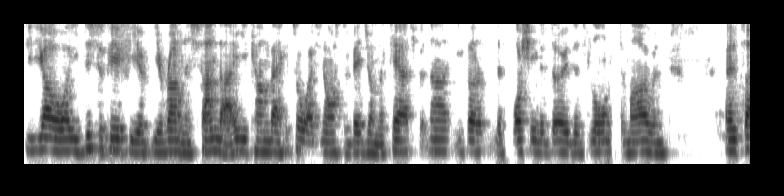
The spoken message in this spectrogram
You go, away, you disappear for your, your run on a Sunday. You come back. It's always nice to veg on the couch, but no, you've got there's washing to do. There's lawns to mow, and and so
